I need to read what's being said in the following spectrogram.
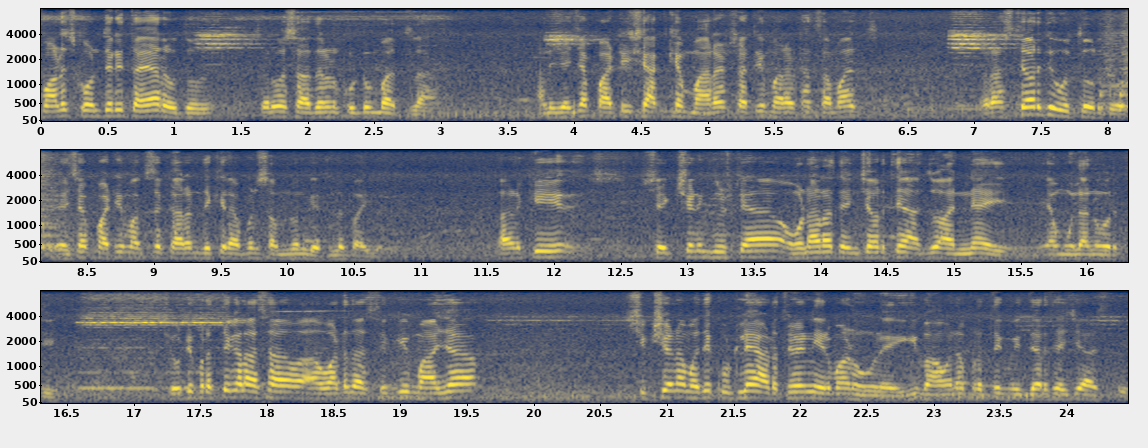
माणूस कोणतरी तयार होतो सर्वसाधारण कुटुंबातला आणि ज्याच्या पाठीशी अख्ख्या महाराष्ट्रातील मराठा समाज रस्त्यावरती उतरतो याच्या पाठीमागचं कारण देखील आपण समजून घेतलं पाहिजे. कारण की शैक्षणिकदृष्ट्या होणारा त्यांच्यावरती जो अन्याय आहे या मुलांवरती शेवटी प्रत्येकाला असं वाटत असते की माझ्या शिक्षणामध्ये कुठल्याही अडथळे निर्माण होऊ नये. ही भावना प्रत्येक विद्यार्थ्याची असते.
